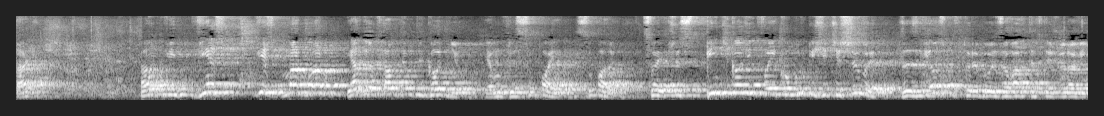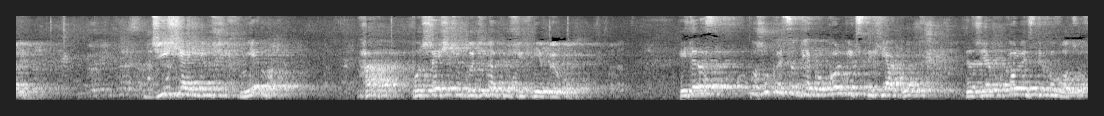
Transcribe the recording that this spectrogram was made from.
tak? A on mówi, wiesz, wiesz, mam, jadłem w tamtym tygodniu. Ja mówię, super, super. Słuchaj, przez 5 godzin twoje komórki się cieszyły ze związków, które były zawarte w tej żurawinie. Dzisiaj już ich nie ma. Ha, po 6 godzinach już ich nie było. I teraz poszukaj sobie jakokolwiek z tych jagód, znaczy jakokolwiek z tych owoców,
